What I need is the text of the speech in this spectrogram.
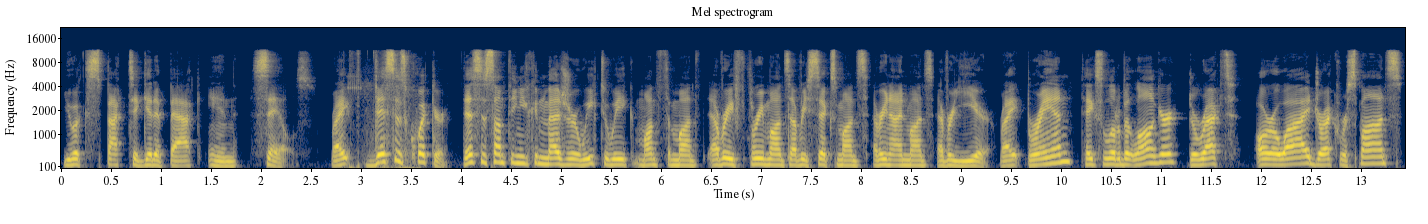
you expect to get it back in sales right? This is quicker. This is something you can measure week to week, month to month, every three months, every six months, every nine months, every year, right? Brand takes a little bit longer. Direct ROI, direct response,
